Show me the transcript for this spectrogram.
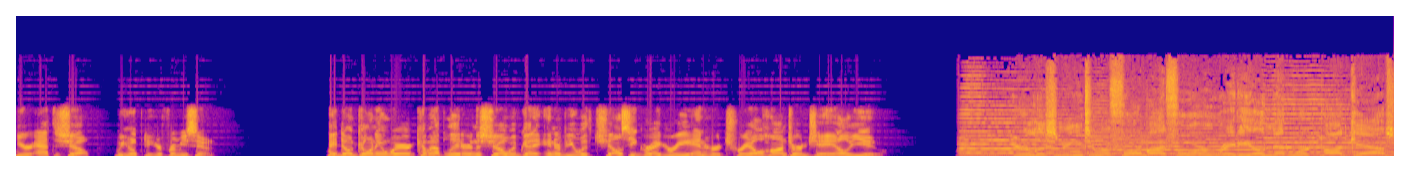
here at the show. We hope to hear from you soon. Hey, don't go anywhere. Coming up later in the show, we've got an interview with Chelsea Gregory and her Trail Haunter JLU. You're listening to a 4x4 Radio Network podcast.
